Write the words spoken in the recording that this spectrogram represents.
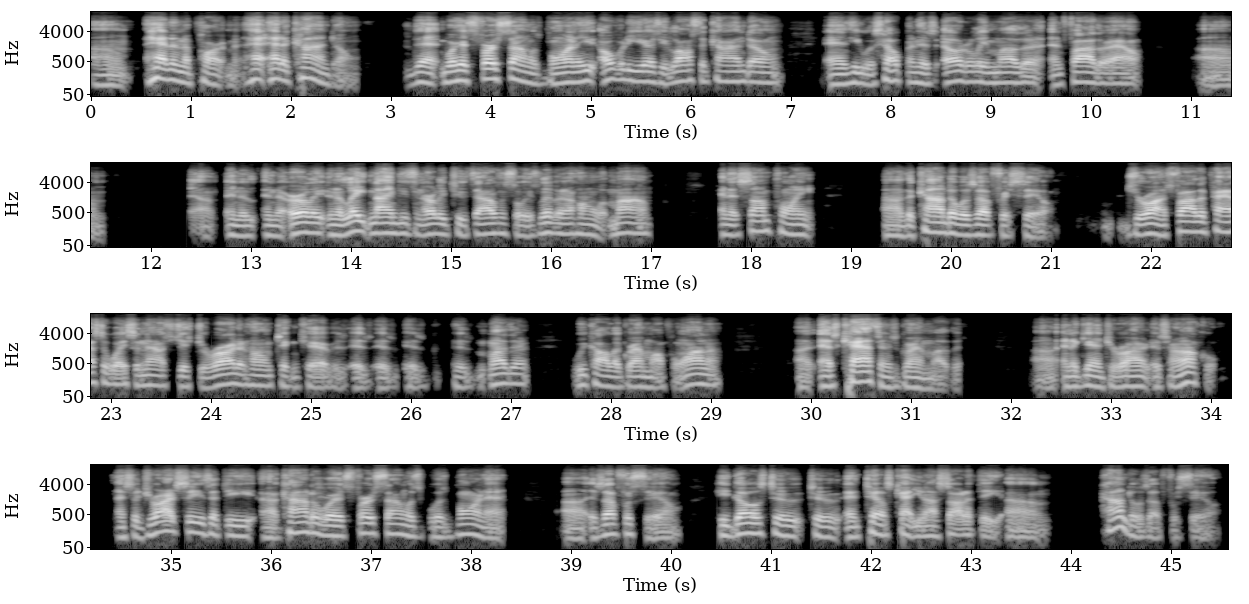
um, had an apartment, had, had a condo that where his first son was born. He, over the years, he lost the condo, and he was helping his elderly mother and father out. Um, uh, in the in the early in the late 90s and early 2000s so he's living at home with mom. And at some point uh, the condo was up for sale. Gerard's father passed away so now it's just gerard at home taking care of his his his, his, his mother. We call her grandma Puana, uh, as catherine's grandmother. Uh, and again gerard is her uncle. And so gerard sees that the uh, condo where his first son was was born at uh, is up for sale he goes to to and tells Cat, you know, I saw that the um, condo's up for sale.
